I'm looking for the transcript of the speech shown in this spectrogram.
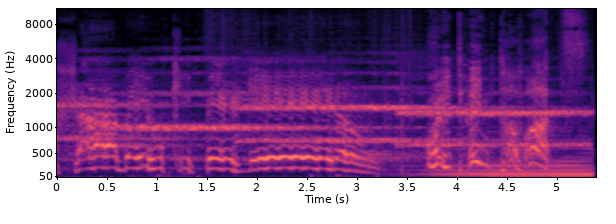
não sabem o que perderam. 80 watts.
